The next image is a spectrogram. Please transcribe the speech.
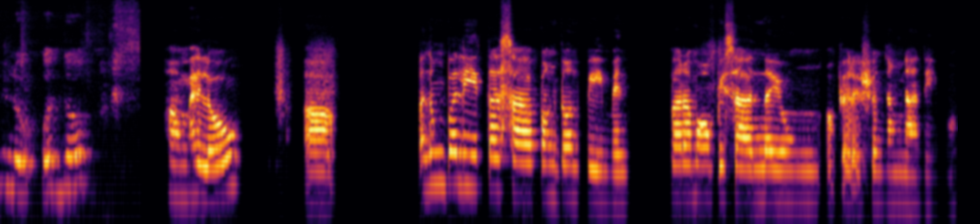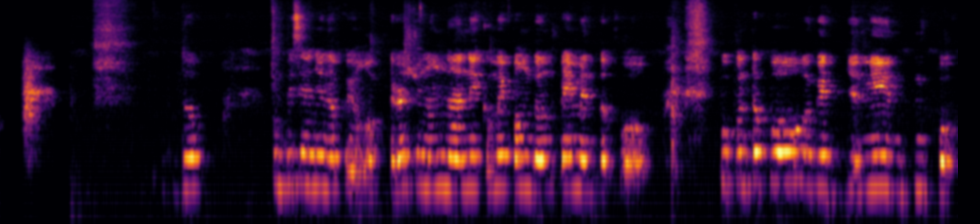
Hello po, Doc. Um, hello? Ah, anong balita sa pang down payment para maumpisahan na yung operasyon ng nanay mo? Dok, umpisahan niyo na po yung operasyon ng nanay ko. May pang down payment na po. Pupunta po ako agad dyan ngayon din po.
